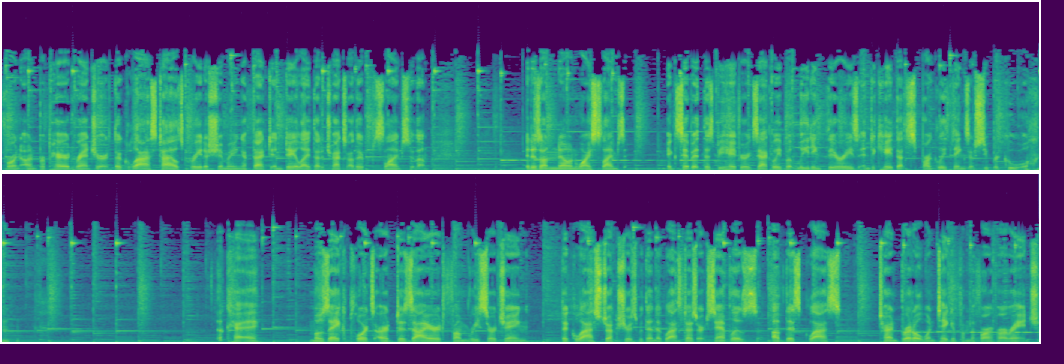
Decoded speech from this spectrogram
for an unprepared rancher. Their glass tiles create a shimmering effect in daylight that attracts other slimes to them. It is unknown why slimes exhibit this behavior exactly, but leading theories indicate that sparkly things are super cool. Okay. Mosaic plorts are desired from researching the glass structures within the glass desert. Samples of this glass turn brittle when taken from the far far range.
